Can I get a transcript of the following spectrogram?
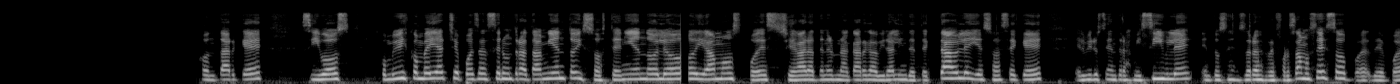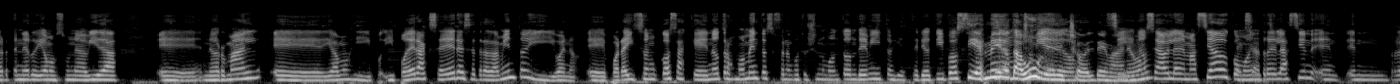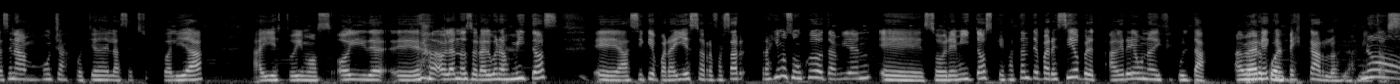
contar que si vos convivís con VIH, puedes hacer un tratamiento y sosteniéndolo, digamos, puedes llegar a tener una carga viral indetectable y eso hace que el virus sea intransmisible. Entonces nosotros reforzamos eso, de poder tener, digamos, una vida eh, normal, eh, digamos, y, poder acceder a ese tratamiento. Y bueno, eh, por ahí son cosas que en otros momentos se fueron construyendo un montón de mitos y estereotipos. Sí, es medio tabú, de hecho, el tema, sí, ¿no? se habla demasiado, como en relación, en relación a muchas cuestiones de la sexualidad ahí estuvimos hoy eh, hablando sobre algunos mitos, eh, así que por ahí eso reforzar. Trajimos un juego también eh, sobre mitos que es bastante parecido, pero agrega una dificultad. A ver, hay que pescarlos los mitos.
